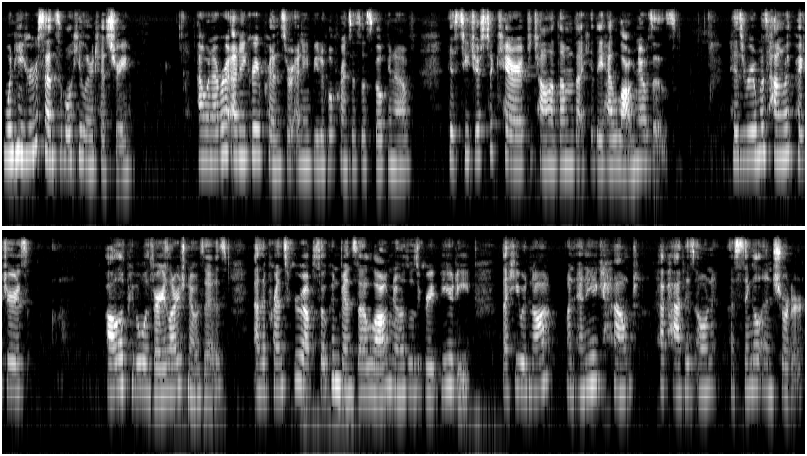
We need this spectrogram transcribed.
When he grew sensible, he learned history. And whenever any great prince or any beautiful princess was spoken of, his teachers took care to tell them that they had long noses. His room was hung with pictures, all of people with very large noses, and the prince grew up so convinced that a long nose was a great beauty that he would not on any account have had his own a single inch shorter.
